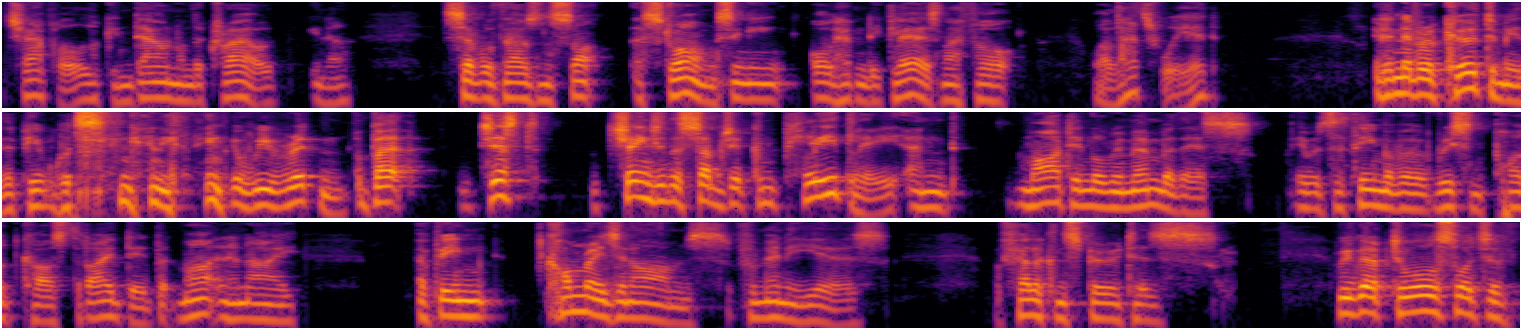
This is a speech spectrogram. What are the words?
chapel, looking down on the crowd, you know, several thousand so- uh, strong singing All Heaven Declares. And I thought, well, that's weird. It had never occurred to me that people would sing anything that we've written. But just changing the subject completely and Martin will remember this. It was the theme of a recent podcast that I did, but Martin and I have been comrades in arms for many years, fellow conspirators. We've got up to all sorts of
